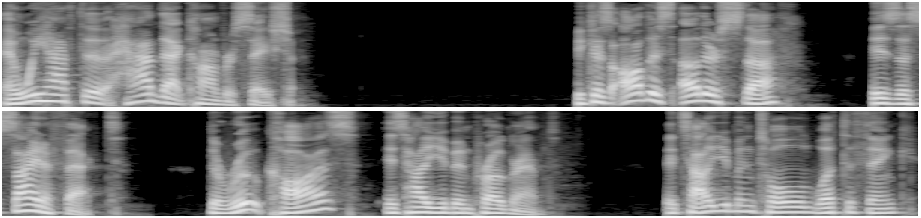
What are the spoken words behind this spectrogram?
And we have to have that conversation because all this other stuff is a side effect. The root cause is how you've been programmed, it's how you've been told what to think,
